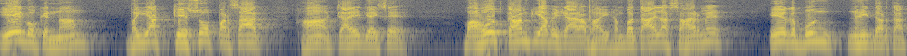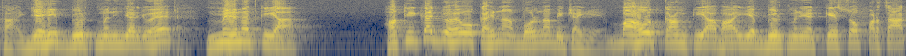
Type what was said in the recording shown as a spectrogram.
एक के नाम भैया केशव प्रसाद। हाँ चाहे जैसे। बहुत काम किया बेचारा भाई। हम बताएला शहर में एक बुंद नहीं डरता था। यही ब्यूर्थ मैनेजर जो है, मेहनत किया। हकीकत जो है, वो कहना, बोलना भी चाहिए। बहुत काम किया भाई ये ब्यूर्थ मैनेजर केशव प्रसाद।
